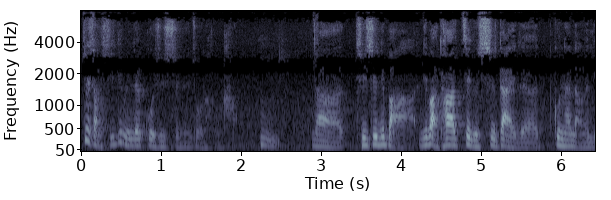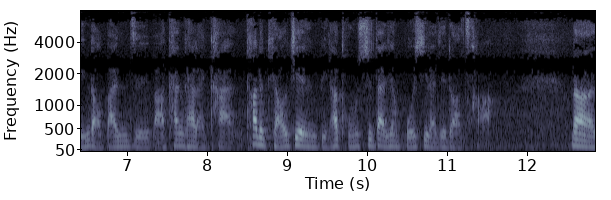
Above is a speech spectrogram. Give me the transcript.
至少习近平在过去十年做得很好。嗯。那其实你把你把他这个世代的共产党的领导班子把它摊开来看，他的条件比他同时代像薄熙来这些都要差。那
